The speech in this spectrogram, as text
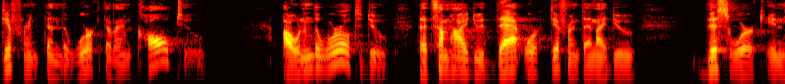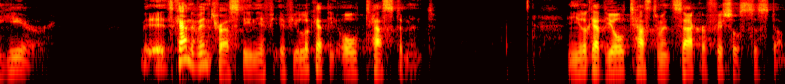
different than the work that I'm called to out in the world to do. That somehow I do that work different than I do this work in here. It's kind of interesting if, if you look at the Old Testament and you look at the Old Testament sacrificial system.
